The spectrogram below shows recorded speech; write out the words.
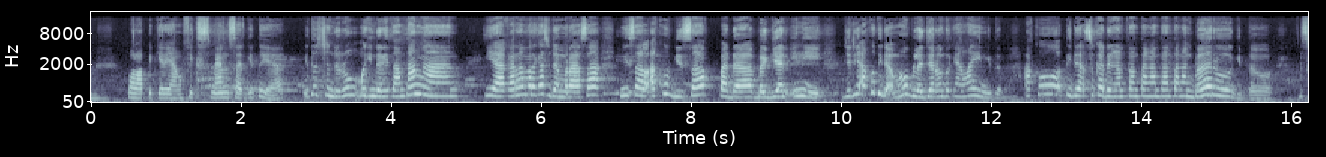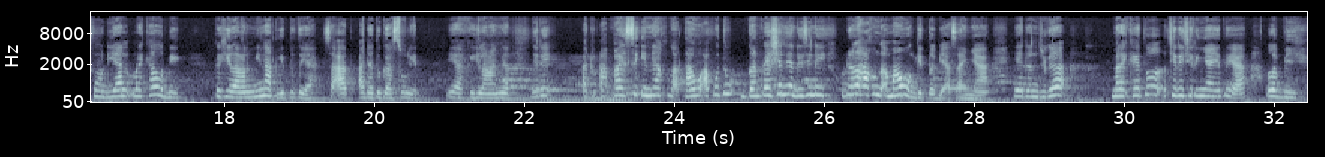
pola pikir yang fixed mindset gitu ya, itu cenderung menghindari tantangan. Iya, karena mereka sudah merasa misal aku bisa pada bagian ini. Jadi aku tidak mau belajar untuk yang lain gitu. Aku tidak suka dengan tantangan-tantangan baru gitu. Terus kemudian mereka lebih kehilangan minat gitu tuh ya saat ada tugas sulit. Iya, kehilangan minat. Jadi aduh apa sih ini aku nggak tahu aku tuh bukan passionnya di sini udahlah aku nggak mau gitu biasanya ya dan juga mereka itu ciri-cirinya itu ya lebih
